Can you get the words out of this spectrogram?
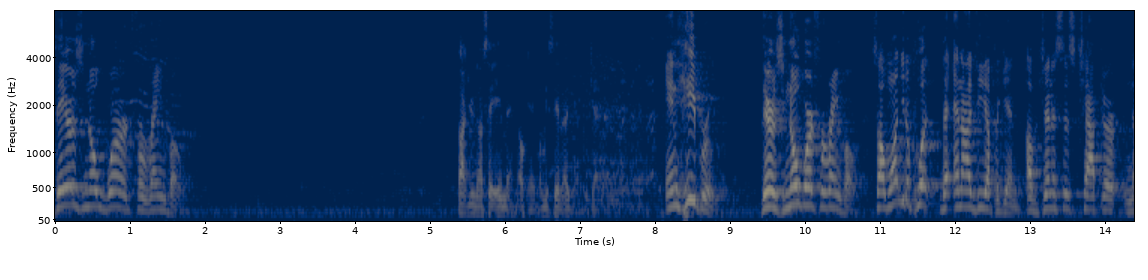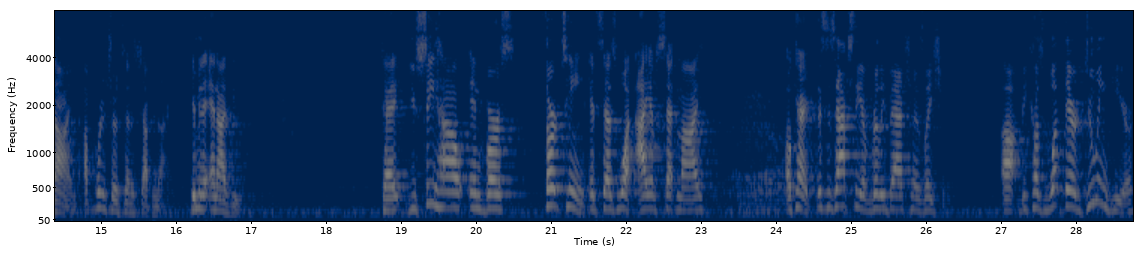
there's no word for rainbow. Thought you were going to say amen. Okay, let me say that again. Okay. In Hebrew, there's no word for rainbow. So I want you to put the NIV up again of Genesis chapter 9. I'm pretty sure it's Genesis chapter 9. Give me the NIV. Okay, you see how in verse 13 it says what? I have set my. Okay, this is actually a really bad translation. Uh, because what they're doing here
